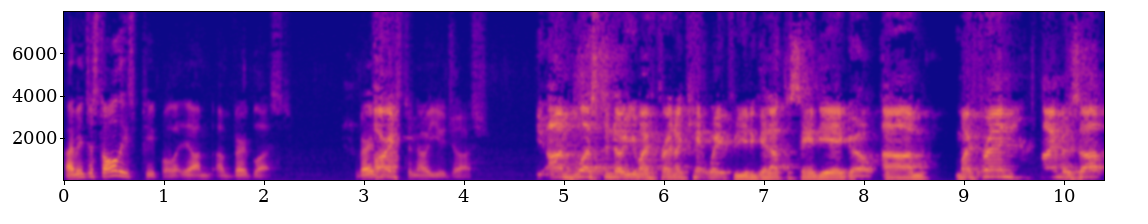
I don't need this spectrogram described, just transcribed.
I mean, just all these people. Yeah, I'm I'm very blessed. Very All right. blessed to know you, Josh. I'm blessed to know you, my friend. I can't wait for you to get out to San Diego. Um, my friend, time is up.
